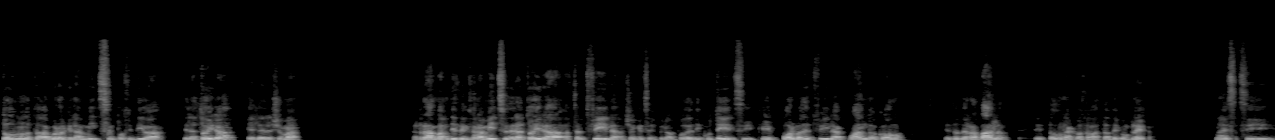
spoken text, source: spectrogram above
todo el mundo está de acuerdo que la mitzvah positiva de la toira es la del Shema. El Rambam dice que es una mitzvah de la toira hacer tfila, yo qué sé, pero podés discutir si qué forma de tfila, cuándo, cómo. Eso de Rambam es toda una cosa bastante compleja. No es así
